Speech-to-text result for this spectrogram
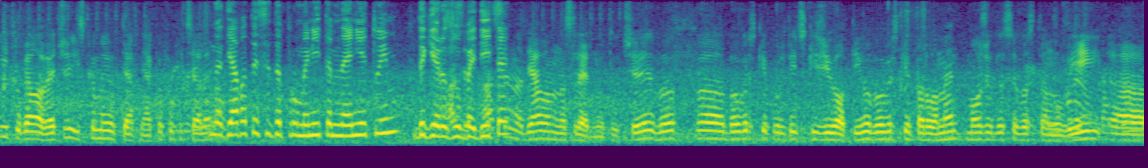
и тогава вече искаме и от тях някакъв официален. Надявате се да промените мнението им, да ги разобедите? Аз се, аз се надявам на следното, че в а, българския политически живот и в българския парламент може да се възстанови а,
